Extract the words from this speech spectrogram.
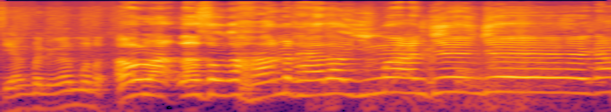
เสียงเป็นอย่างนั้นมั้งเอาละเราส่งอาหารมาแทนเรายิงมันยิงยิงอ่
